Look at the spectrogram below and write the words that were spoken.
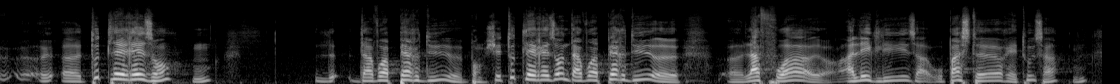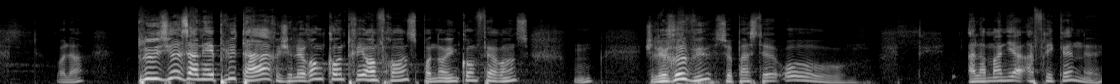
euh, euh, toutes les raisons hmm, d'avoir perdu, bon, j'ai toutes les raisons d'avoir perdu la foi à l'église, au pasteur et tout ça. hmm. Voilà. Plusieurs années plus tard, je l'ai rencontré en France pendant une conférence. Je l'ai revu, ce pasteur. Oh, à la manière africaine,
